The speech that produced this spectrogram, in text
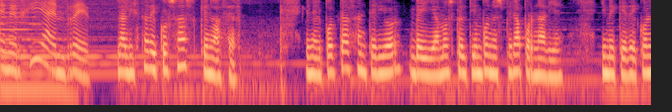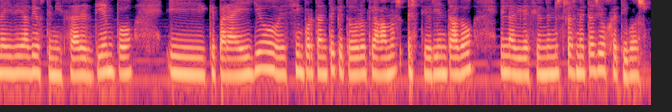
Energía en red. La lista de cosas que no hacer. En el podcast anterior veíamos que el tiempo no espera por nadie y me quedé con la idea de optimizar el tiempo y que para ello es importante que todo lo que hagamos esté orientado en la dirección de nuestras metas y objetivos.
